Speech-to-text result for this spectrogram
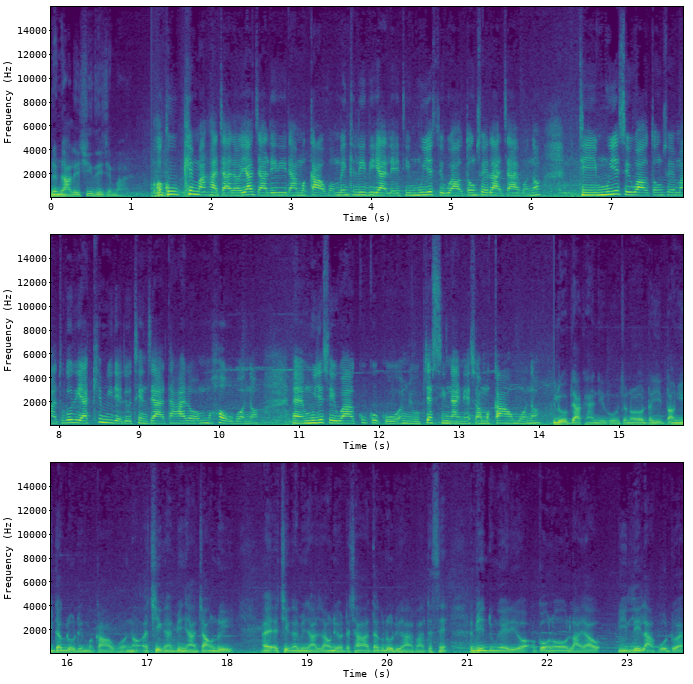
များများလေးရှိသေးခြင်းပါတယ် အခုခေတ်မှာခါကြတော့ယောက်ျားလေးတွေဒါမကောက်ပေါ့မိန်းကလေးတွေကလည်းဒီမူရစ်စီဝါကိုတုံးဆွဲလာကြရပေါ့နော်ဒီမူရစ်စီဝါကိုတုံးဆွဲမှသူတို့တွေကခင်မိတယ်လို့ထင်ကြဒါကတော့မဟုတ်ဘူးပေါ့နော်အဲမူရစ်စီဝါကုကုကိုအမျိုးပြက်စီနိုင်တယ်ဆိုတာမကောင်းဘူးပေါ့နော်ဒီလိုပြခန်းတွေကိုကျွန်တော်တို့ဒီတောင်ကြီးတက္ကသိုလ်တွေမကောက်ဘူးပေါ့နော်အခြေခံပညာကျောင်းတွေအဲအခြေခံပညာကျောင်းတွေရောတခြားတက္ကသိုလ်တွေကပါတစ်ဆင့်အပြင်လူငယ်တွေရောအကုန်လုံးလာရောက်ပြီးလေ့လာဖို့အတွက်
